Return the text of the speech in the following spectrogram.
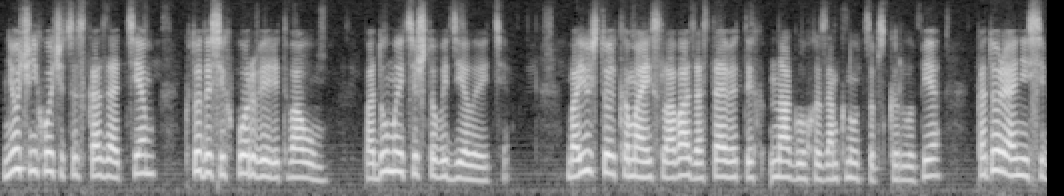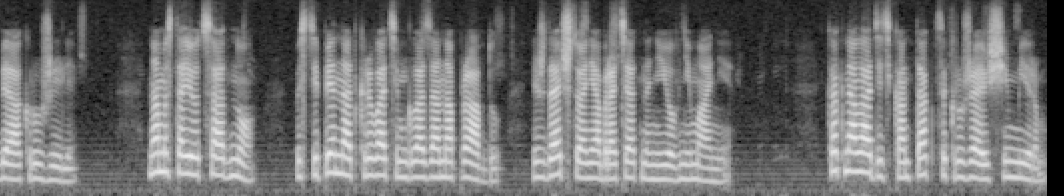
мне очень хочется сказать тем, кто до сих пор верит в Аум. Подумайте, что вы делаете. Боюсь, только мои слова заставят их наглухо замкнуться в скорлупе, которой они себя окружили. Нам остается одно – постепенно открывать им глаза на правду и ждать, что они обратят на нее внимание. Как наладить контакт с окружающим миром?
